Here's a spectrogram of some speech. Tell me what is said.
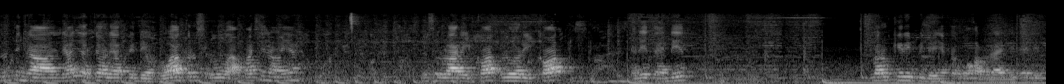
lu tinggal ini aja coba lihat video gua terus lu apa sih namanya? Terus lu record lu record edit edit baru kirim videonya ke gua kalau edit edit.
